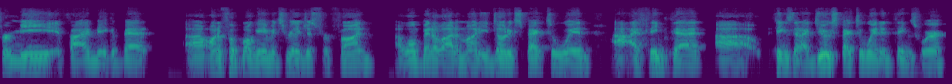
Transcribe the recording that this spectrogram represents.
for me, if I make a bet uh, on a football game, it's really just for fun. I won't bet a lot of money. Don't expect to win. I, I think that uh, things that I do expect to win and things where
